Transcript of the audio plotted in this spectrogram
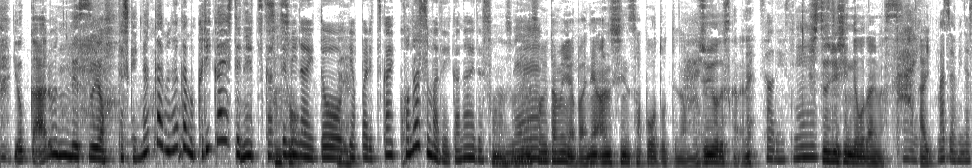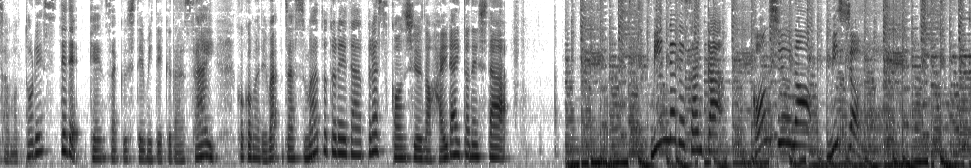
よくあるんですよ。確かに何回も何回も繰り返してね、使ってみないと、そうそうやっぱり使いこなすまでいかないですもんね。そうね。そういうためにやっぱりね、安心サポートっていうのはもう重要ですからね。そうですね。必需品でございます。はい。はい、まずは皆さんもトレステで検索してみてください。ここまではザ・スマートトレーダープラス今週のハイライトでした。みんなで参加今週のミッション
